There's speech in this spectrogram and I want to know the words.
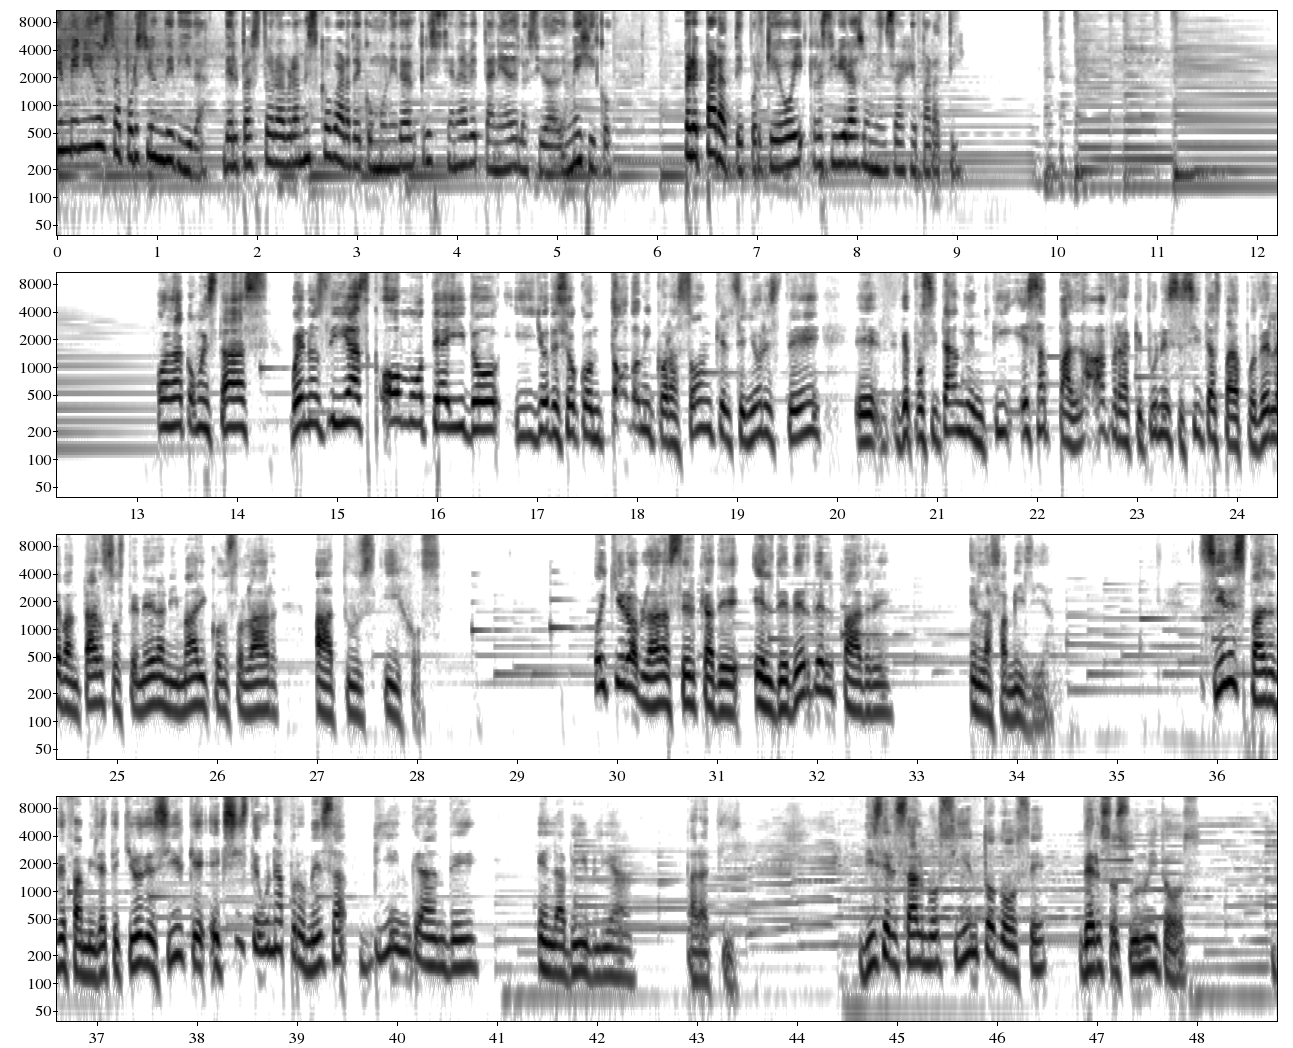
Bienvenidos a Porción de Vida del pastor Abraham Escobar de Comunidad Cristiana Betania de la Ciudad de México. Prepárate porque hoy recibirás un mensaje para ti. Hola, ¿cómo estás? Buenos días, ¿cómo te ha ido? Y yo deseo con todo mi corazón que el Señor esté eh, depositando en ti esa palabra que tú necesitas para poder levantar, sostener, animar y consolar a tus hijos. Hoy quiero hablar acerca de el deber del padre en la familia. Si eres padre de familia, te quiero decir que existe una promesa bien grande en la Biblia para ti. Dice el Salmo 112, versos 1 y 2,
